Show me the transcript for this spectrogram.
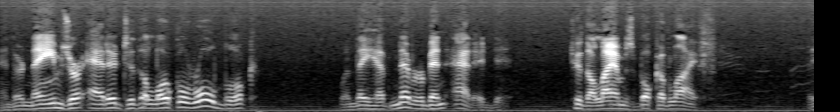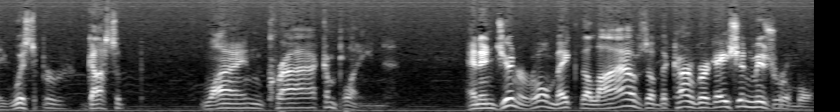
and their names are added to the local roll book when they have never been added to the Lamb's Book of Life. They whisper, gossip, whine, cry, complain, and in general make the lives of the congregation miserable,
